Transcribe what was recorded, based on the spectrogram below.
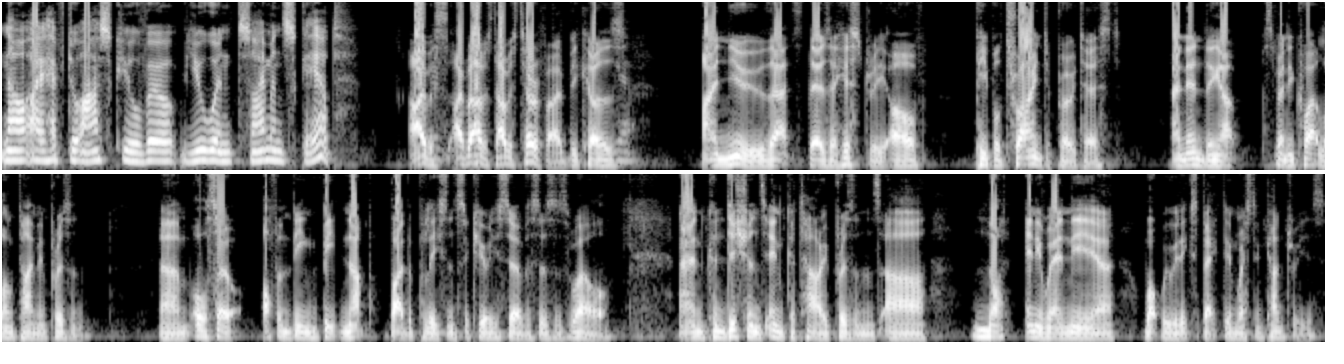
Now I have to ask you: Were you and Simon scared? I was, I, I was, I was terrified because yeah. I knew that there's a history of people trying to protest and ending up spending quite a long time in prison. Um, also, often being beaten up by the police and security services as well. And conditions in Qatari prisons are not anywhere near what we would expect in Western countries.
